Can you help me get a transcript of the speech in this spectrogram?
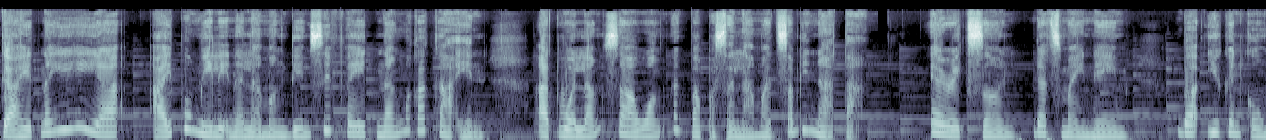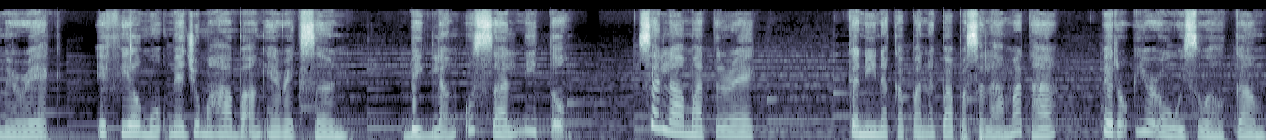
Kahit nahihiya ay pumili na lamang din si Faith ng makakain at walang sawang nagpapasalamat sa binata. Erickson, that's my name. But you can call me Rick. If feel mo medyo mahaba ang Erickson. Biglang usal nito. Salamat Rick. Kanina ka pa nagpapasalamat ha? Pero you're always welcome.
